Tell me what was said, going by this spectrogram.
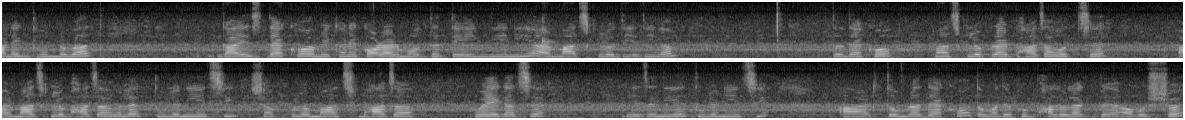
অনেক ধন্যবাদ। গাইস দেখো, আমি এখানে কড়ার মধ্যে তেল নিয়ে নিয়ে আর মাছগুলো দিয়ে দিলাম। তো দেখো, মাছগুলো প্রায় ভাজা হচ্ছে। আর মাছগুলো ভাজা হলে তুলে নিয়েছি। সবগুলো মাছ ভাজা হয়ে গেছে। ভেজে নিয়ে তুলে নিয়েছি। আর তোমরা দেখো, তোমাদের খুব ভালো লাগবে অবশ্যই।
